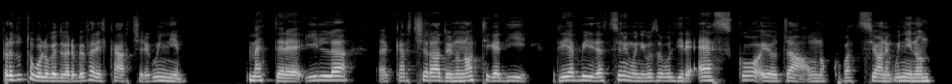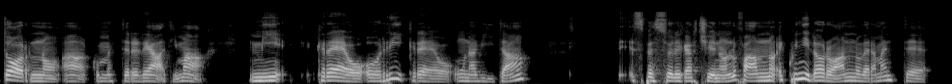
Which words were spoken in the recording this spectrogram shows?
però tutto quello che dovrebbe fare il carcere, quindi mettere il eh, carcerato in un'ottica di riabilitazione, quindi cosa vuol dire? Esco e ho già un'occupazione, quindi non torno a commettere reati, ma mi creo o ricreo una vita. Spesso le carceri non lo fanno e quindi loro hanno veramente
